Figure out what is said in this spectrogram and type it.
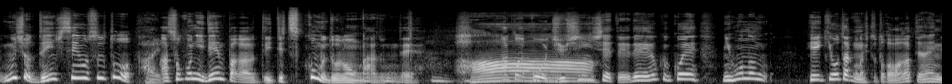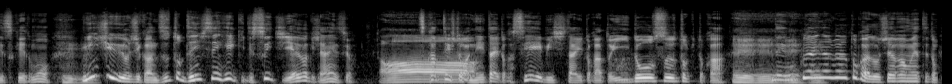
り、むしろ電子戦をすると、はいあそこに電波があるって言って突っ込むドローンがあるんで、はあとはこう受信してて、で、よくこれ、日本の兵器オタクの人とか分かってないんですけれども、24時間ずっと電子戦兵器ってスイッチやるわけじゃないんですよ。あ使ってる人が寝たりとか整備したりとか、あと移動するときとか、で、ウクライナ側とかロシア側もやってても、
